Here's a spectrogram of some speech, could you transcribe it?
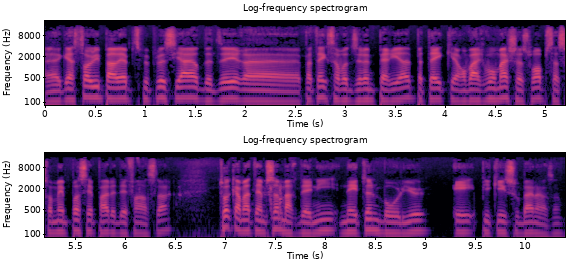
Euh, Gaston, lui, parlait un petit peu plus hier de dire euh, peut-être que ça va durer une période, peut-être qu'on va arriver au match ce soir, puis ça sera même pas ces paires de défense-là. Toi, comment t'aimes ça, Marc Denis, Nathan Beaulieu et Piquet Souban ensemble?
